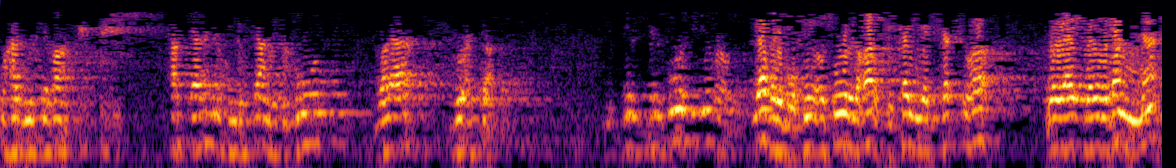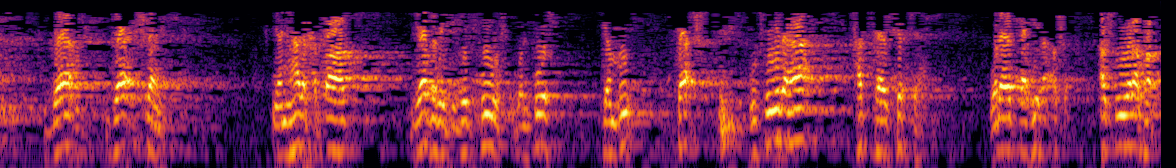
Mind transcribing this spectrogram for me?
وهدم الشيطان حتى لم يكن بستان محفوظ ولا ذو أشجار يضرب. في أصول الغرب كي يجتثها ويظن ذا ذا الشام يعني هذا الحطاب يضرب بالفوس والفوس جمع أصولها حتى يجتثها ولا يبقى فيها أصل ولا فرق.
